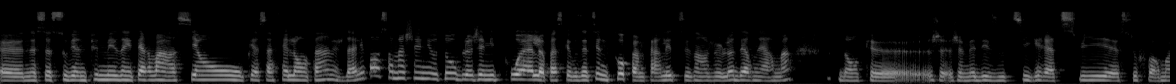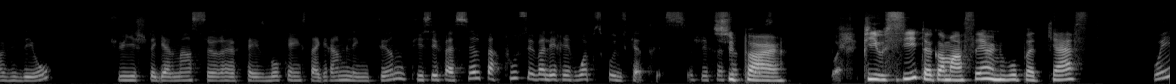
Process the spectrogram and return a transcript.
euh, ne se souviennent plus de mes interventions ou que ça fait longtemps, mais je dis allez voir sur ma chaîne YouTube, j'ai mis de quoi, là, parce que vous étiez une coupe à me parler de ces enjeux-là dernièrement. Donc, euh, je, mets des outils gratuits euh, sous format vidéo. Puis, je suis également sur Facebook, Instagram, LinkedIn. Puis, c'est facile partout, c'est Valérie Roy, psychoéducatrice. Super. Puis aussi, tu as commencé un nouveau podcast. Oui,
